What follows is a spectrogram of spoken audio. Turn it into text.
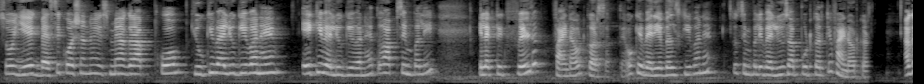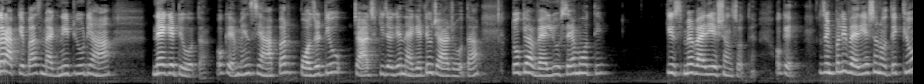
सो ये एक बेसिक क्वेश्चन है। इसमें अगर आपको क्यू की वैल्यू गिवन है ए की वैल्यू गिवन है तो आप simply electric field find out कर सकते हैं। ओके वेरिएबल्स गिवन है तो सिंपली वैल्यूज़ आप पुट करके फाइंड आउट कर अगर आपके पास मैग्नीट्यूड यहाँ नेगेटिव होता ओके मीन्स यहाँ पर पॉजिटिव चार्ज की जगह नेगेटिव चार्ज होता तो क्या वैल्यू सेम होती? कि इसमें वेरिएशंस होते हैं? ओके सिंपली वेरिएशन होते क्यों?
